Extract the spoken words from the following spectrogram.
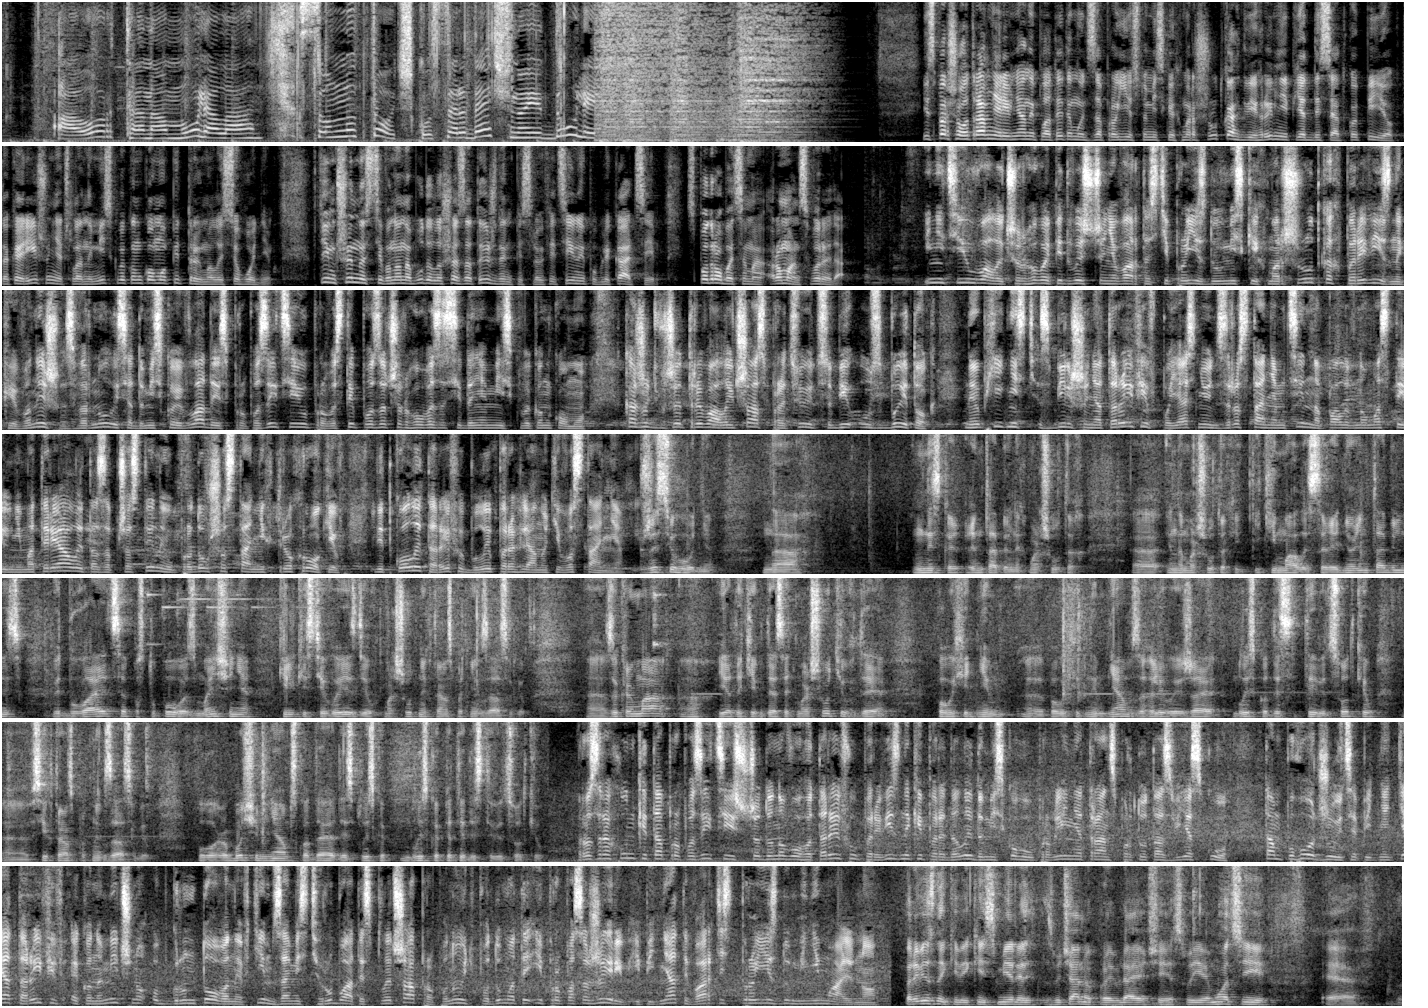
Аорта намуляла сонну точку сердечної дулі. Із 1 травня рівняни платитимуть за проїзд у міських маршрутках 2 гривні 50 копійок. Таке рішення члени міськвиконкому підтримали сьогодні. Втім, чинності воно набуде лише за тиждень після офіційної публікації. З подробицями Роман Свирида. Ініціювали чергове підвищення вартості проїзду у міських маршрутках перевізники. Вони ж звернулися до міської влади із пропозицією провести позачергове засідання міськвиконкому. Кажуть, вже тривалий час працюють собі у збиток. Необхідність збільшення тарифів пояснюють зростанням цін на паливно-мастильні матеріали та запчастини упродовж останніх трьох років, відколи тарифи були переглянуті востаннє. Вже сьогодні на низькорентабельних маршрутах і на маршрутах, які мали середню рентабельність, відбувається поступове зменшення кількості виїздів маршрутних транспортних засобів. Е, Зокрема, е, є таких 10 маршрутів, де по вихідним, е, по вихідним дням взагалі виїжджає близько 10% е, всіх транспортних засобів. По робочим дням складає десь близько, близько 50%. Розрахунки та пропозиції щодо нового тарифу перевізники передали до міського управління транспорту та зв'язку. Там погоджуються підняття тарифів економічно обґрунтоване. Втім, замість рубати з плеча пропонують подумати і про пасажирів і підняти вартість проїзду мінімально. Перевізники в якійсь мірі, звичайно, проявляючи свої емоції, е,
